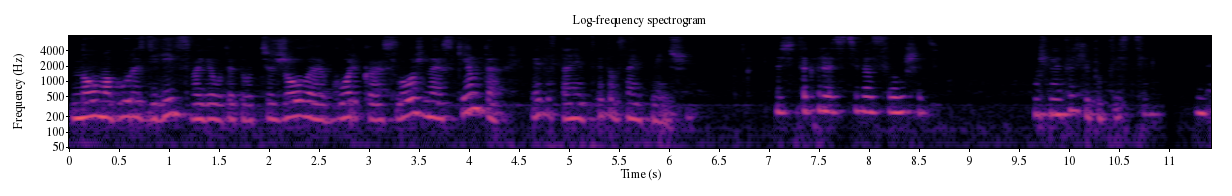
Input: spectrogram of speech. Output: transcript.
но могу разделить свое вот это вот тяжелое, горькое, сложное с кем-то, и это станет, этого станет меньше. Значит, так нравится тебя слушать. Может, мне опять YouTube вести? Да.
